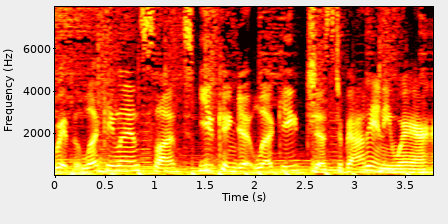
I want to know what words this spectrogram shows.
With the Lucky Land slots, you can get lucky just about anywhere.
